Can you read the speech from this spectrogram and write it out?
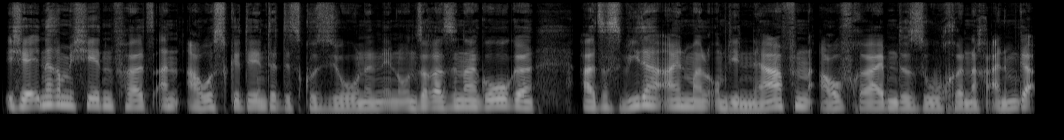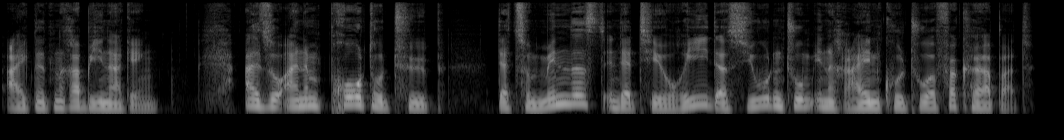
Ich erinnere mich jedenfalls an ausgedehnte Diskussionen in unserer Synagoge, als es wieder einmal um die nervenaufreibende Suche nach einem geeigneten Rabbiner ging. Also einem Prototyp, der zumindest in der Theorie das Judentum in Reinkultur verkörpert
